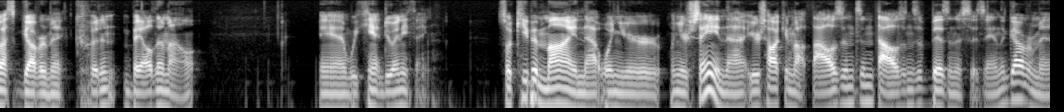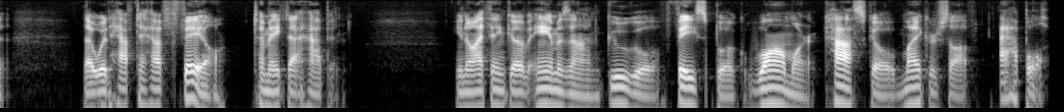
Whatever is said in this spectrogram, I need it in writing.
US government couldn't bail them out and we can't do anything. So keep in mind that when you're when you're saying that, you're talking about thousands and thousands of businesses and the government that would have to have fail to make that happen. You know, I think of Amazon, Google, Facebook, Walmart, Costco, Microsoft, Apple.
